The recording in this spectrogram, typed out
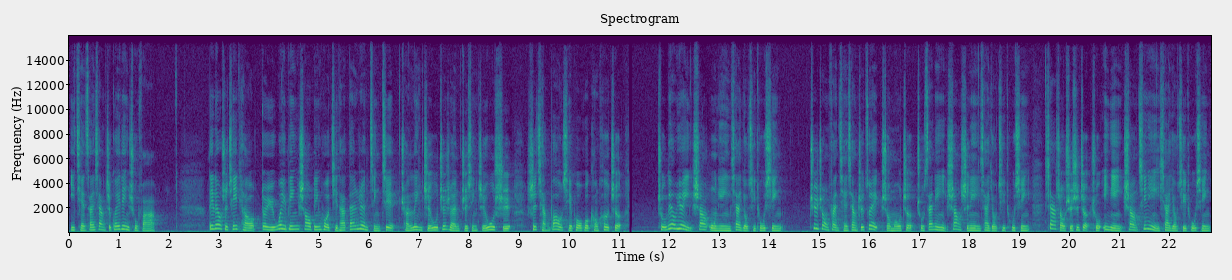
依前三项之规定处罚。第六十七条，对于卫兵、哨兵或其他担任警戒、传令职务之人执行职务时，施强暴、胁迫或恐吓者，处六月以上五年以下有期徒刑；聚众犯前项之罪，首谋者处三年以上十年以下有期徒刑；下手实施者处一年以上七年以下有期徒刑；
